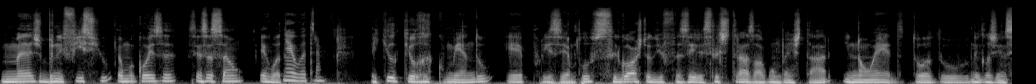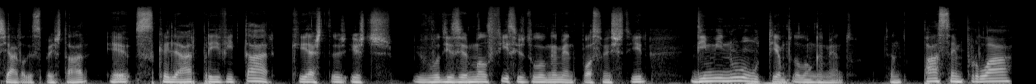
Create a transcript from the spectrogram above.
mas benefício é uma coisa, sensação é outra. É outra. Aquilo que eu recomendo é, por exemplo, se gostam de o fazer e se lhes traz algum bem-estar, e não é de todo negligenciável esse bem-estar, é se calhar para evitar que estes, estes, vou dizer, malefícios do alongamento possam existir, diminuam o tempo de alongamento. Portanto, passem por lá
